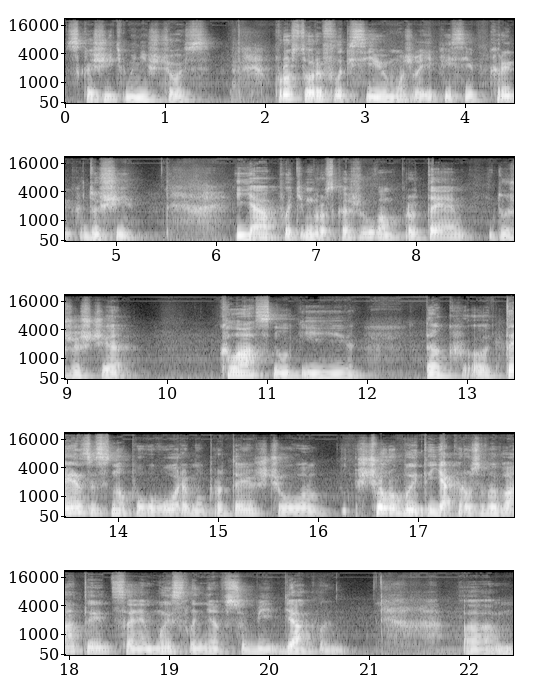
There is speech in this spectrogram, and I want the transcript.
скажіть мені щось. Просто рефлексію, може, якийсь як крик душі. Я потім розкажу вам про те дуже ще класно і так е, тезисно поговоримо про те, що, що робити, як розвивати це мислення в собі. Дякую. Ем,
